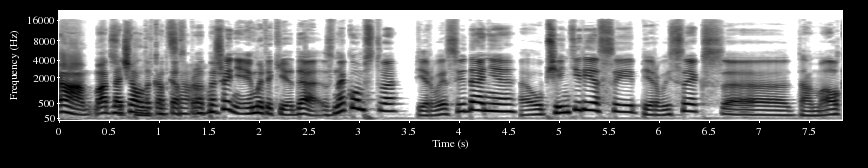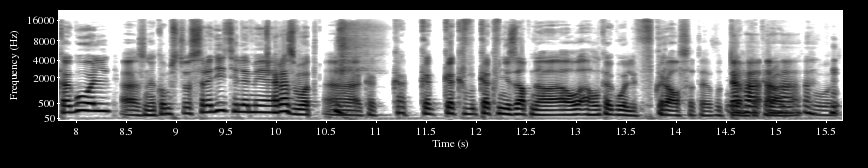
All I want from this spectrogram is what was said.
А, от начала до конца. Подкаст про ага. отношения, и мы такие, да, знакомство, первое свидание, э, общие интересы, первый секс, э, там, алкоголь, э, знакомство с родителями. Развод. Как, как, как, как, как внезапно ал- алкоголь вкрался-то вот прям ага, так рано. Ага. Вот,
